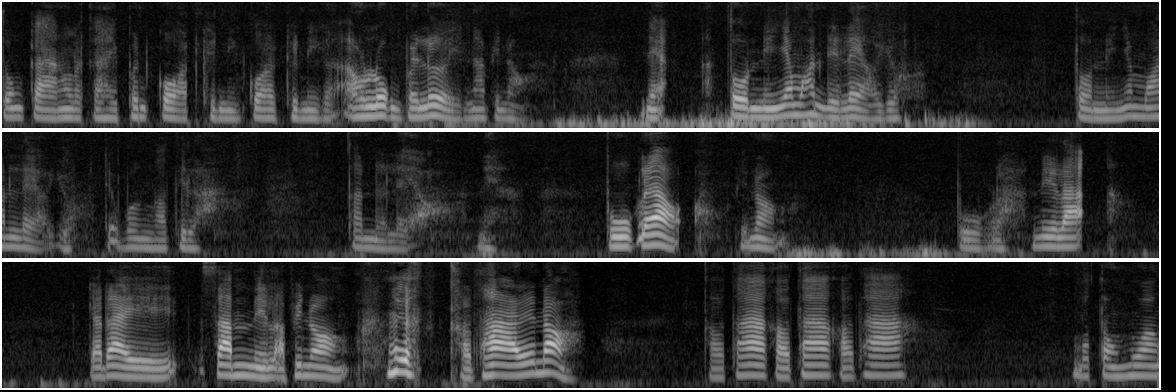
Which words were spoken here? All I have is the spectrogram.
ตรงกลางแล้วก็ให้เพิ่นกอดขึ้นนี่กอดขึ้นนี่ก็เอาลงไปเลยนะพี่น้อง เนี่ยต้นนี้ยังมันได้แล้วอยู่ต้นนี้ยังมันแล้วอยู่จะเบิ่งเขาทีละต้นได้แล้ว เนี่ย ปลูกแล้ว พี่น้อง ปลูกละนี่ละก็ได้ซ้ำนี่ละพี่น้อง เขาทาเลยเนาะเขาทาเขาทาเขาทาบ่ต้องห่วง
